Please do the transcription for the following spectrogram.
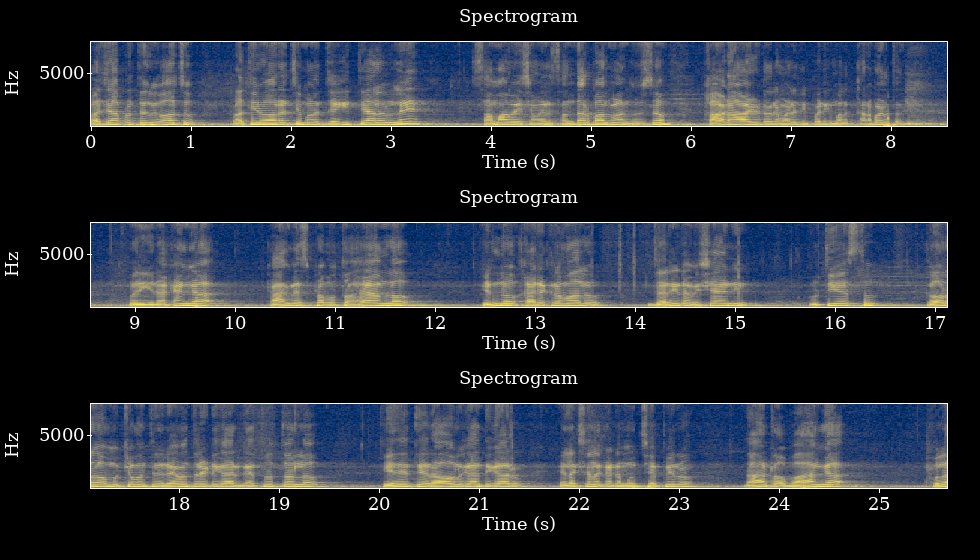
ప్రజాప్రతినిధులు కావచ్చు ప్రతి వారు వచ్చి మన జగిత్యాలనే సమావేశమైన సందర్భాలు మనం చూసాం కాడా ఆడిటోరియం అనేది ఇప్పటికి మనకు కనబడుతుంది. మరి ఈ రకంగా కాంగ్రెస్ ప్రభుత్వ హయాంలో ఎన్నో కార్యక్రమాలు జరిగిన విషయాన్ని గుర్తు చేస్తూ గౌరవ ముఖ్యమంత్రి రేవంత్ రెడ్డి గారి నేతృత్వంలో ఏదైతే రాహుల్ గాంధీ గారు ఎలక్షన్ల కంటే ముందు చెప్పినో దాంట్లో భాగంగా కుల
